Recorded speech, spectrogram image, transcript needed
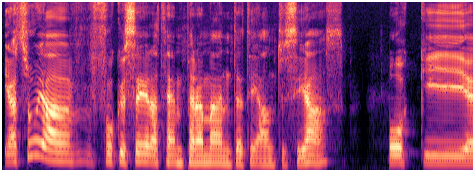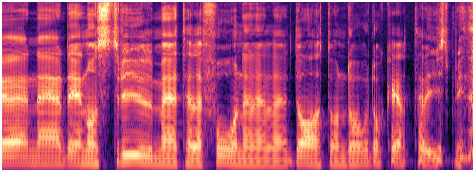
Jag tror jag fokuserar temperamentet i entusiasm. Och i, eh, när det är någon strul med telefonen eller datorn, då, då kan jag ta ut mina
